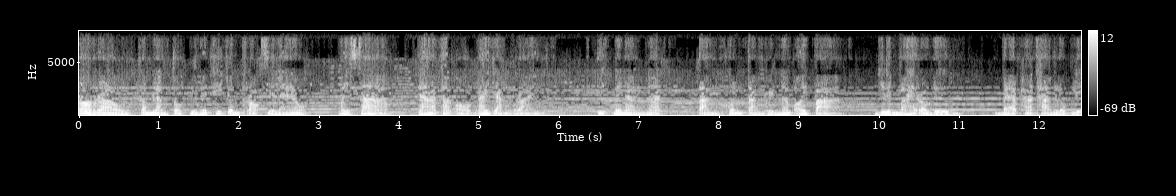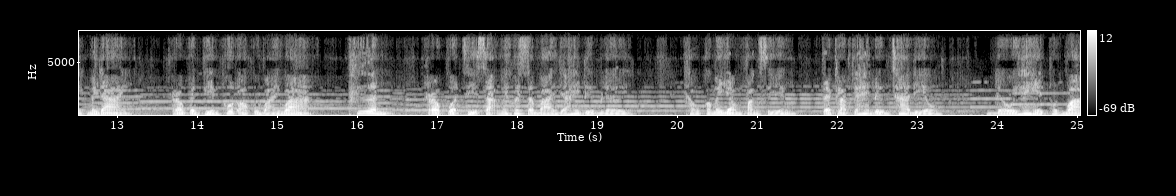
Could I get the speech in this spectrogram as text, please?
ก็เรากำลังตกอยู่ในที่จนตรอกเสียแล้ว ไม่ทราบจะหาทางออกได้อย่างไร อีกไม่นานนัก ต่างคนต่างริมน้ำอ้อยป่า ยื่นมาให้เราดื่ม แบบหาทางหลบหลีกไม่ได้ เราเป็นเพียงพูดออกอุบายว่า เพื่อน เราปวดศีรษะไม่ค่อยสบายอย่าให้ดื่มเลย เขาก็ไม่ยอมฟังเสียง แต่กลับจะให้ดื่มท่าเดียว โดยให้เหตุผลว่า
